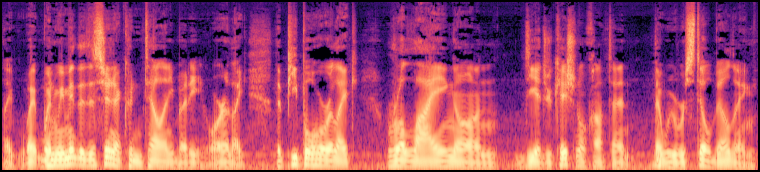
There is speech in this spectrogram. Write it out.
Like when we made the decision, I couldn't tell anybody, or like the people who were like relying on the educational content that we were still building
